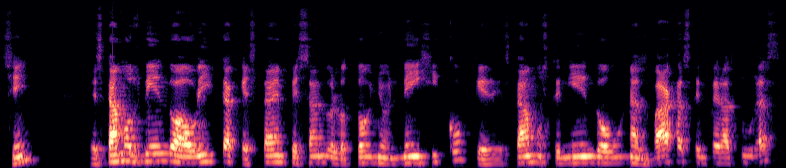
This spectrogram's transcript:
¿sí? Estamos viendo ahorita que está empezando el otoño en México, que estamos teniendo unas bajas temperaturas,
